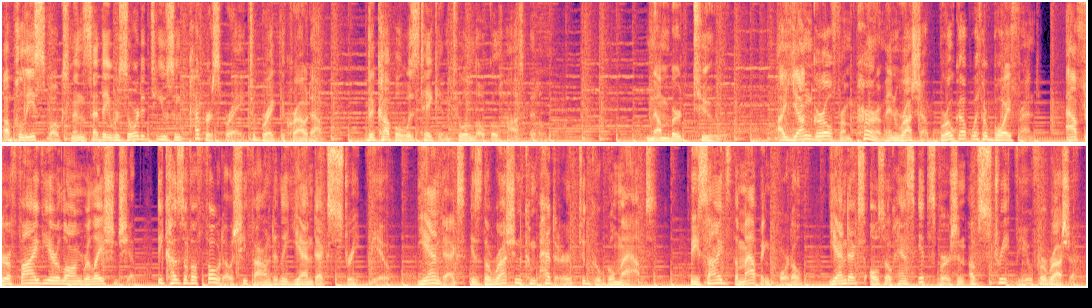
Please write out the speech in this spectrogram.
A police spokesman said they resorted to using pepper spray to break the crowd up. The couple was taken to a local hospital. Number 2. A young girl from Perm in Russia broke up with her boyfriend after a five-year-long relationship because of a photo she found in the Yandex Street View. Yandex is the Russian competitor to Google Maps. Besides the mapping portal, Yandex also has its version of Street View for Russia.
